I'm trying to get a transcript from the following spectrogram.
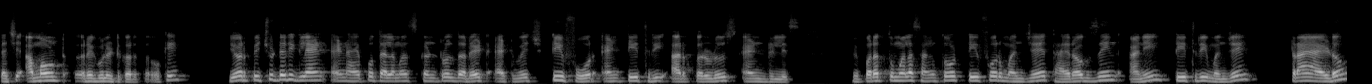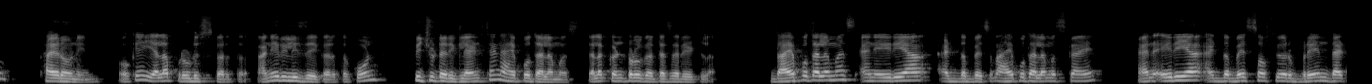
त्याची अमाऊंट रेग्युलेट करतं. Okay your pituitary gland and hypothalamus control the rate at which T four and T three are produce and release मी परत तुम्हाला सांगतो टी फोर म्हणजे थायरॉक्झिन आणि टी थ्री म्हणजे ट्रायआयडो थायरोनिन ओके याला प्रोड्यूस करतं आणि रिलीजही करतं. कोण? पिच्युटरी ग्लँड अँड हायपोथॅलमस त्याला कंट्रोल करतं त्याच्या रेटला the hypothalamus and area at the base hypothalamus काय and area at the base of your brain that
